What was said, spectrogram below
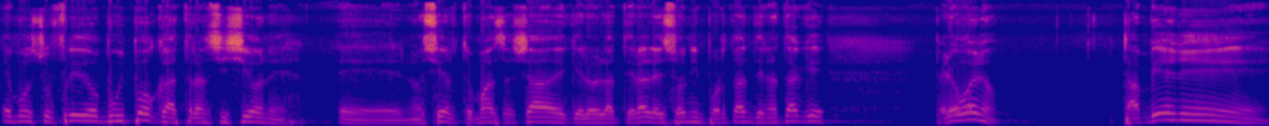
hemos sufrido muy pocas transiciones, eh, ¿no es cierto? Más allá de que los laterales son importantes en ataque, pero bueno, también eh,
